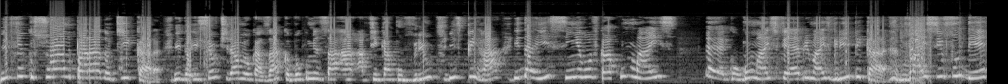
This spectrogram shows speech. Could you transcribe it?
e fico suando parado aqui, cara. E daí, se eu tirar o meu casaco, eu vou começar a, a ficar com frio, espirrar, e daí sim eu vou ficar com mais é, com, com mais febre, mais gripe, cara. Vai se fuder,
